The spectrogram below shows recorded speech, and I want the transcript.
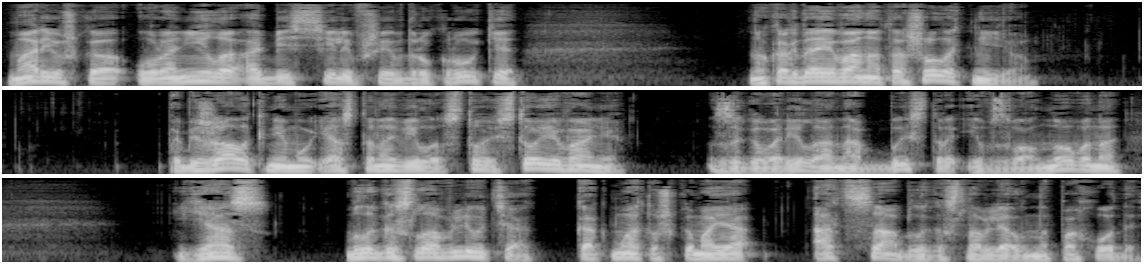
Марьюшка уронила обессилевшие вдруг руки — но когда Иван отошел от нее, побежала к нему и остановила. «Стой, стой, Иваня!» — заговорила она быстро и взволнованно. «Я благословлю тебя, как матушка моя отца благословляла на походы.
